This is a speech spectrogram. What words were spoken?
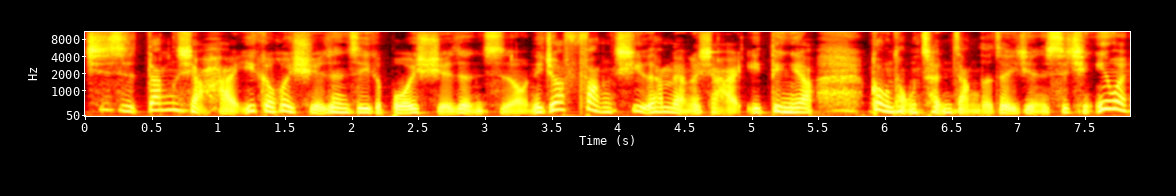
其实，当小孩一个会学认字，一个不会学认字哦，你就要放弃了他们两个小孩一定要共同成长的这一件事情，因为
